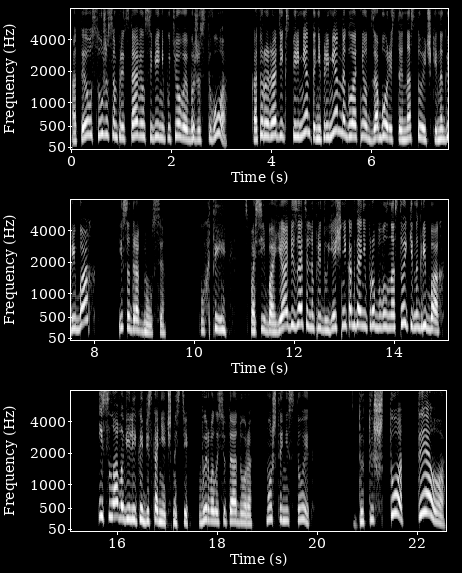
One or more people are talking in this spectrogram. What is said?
А Тео с ужасом представил себе непутевое божество, которое ради эксперимента непременно глотнет забористые настоечки на грибах, и содрогнулся. «Ух ты! Спасибо, я обязательно приду. Я еще никогда не пробовал настойки на грибах». «И слава великой бесконечности!» — вырвалась у Теодора. «Может, и не стоит?» «Да ты что, Тео?»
